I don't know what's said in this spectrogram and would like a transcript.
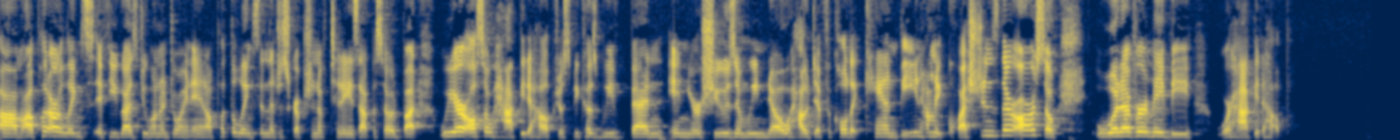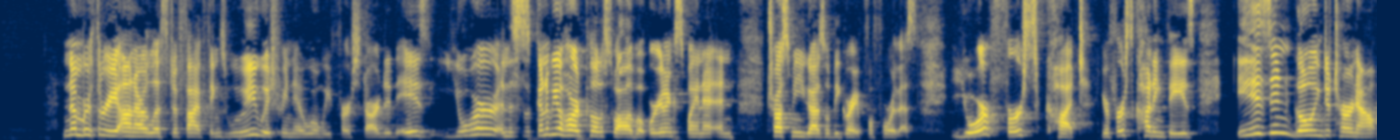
Um, I'll put our links if you guys do want to join in. I'll put the links in the description of today's episode. But we are also happy to help just because we've been in your shoes and we know how difficult it can be and how many questions there are. So whatever it may be, we're happy to help. Number three on our list of five things we wish we knew when we first started is your, and this is going to be a hard pill to swallow, but we're going to explain it. And trust me, you guys will be grateful for this. Your first cut, your first cutting phase isn't going to turn out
